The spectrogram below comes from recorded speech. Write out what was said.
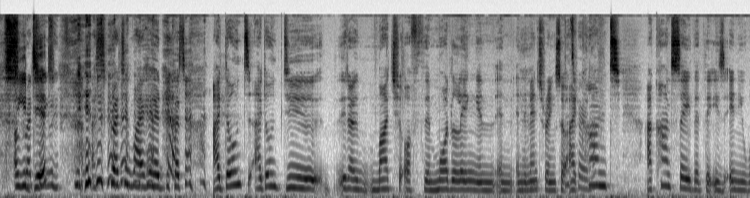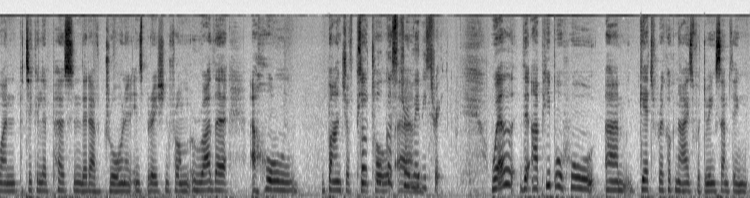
oh, you did? I'm scratching my head because I don't, I don't do, you know, much of the modeling and, and, and yeah. the mentoring, so That's I can't. I can't say that there is any one particular person that I've drawn an inspiration from, rather a whole bunch of people. So talk us through um, maybe three. Well, there are people who um, get recognized for doing something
